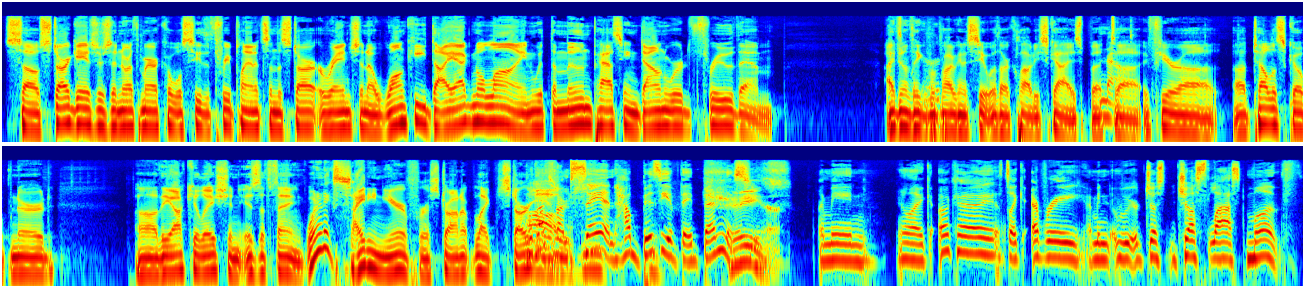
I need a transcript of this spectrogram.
So stargazers in North America will see the three planets and the star arranged in a wonky diagonal line with the moon passing downward through them. I don't think we're probably going to see it with our cloudy skies, but No. uh, if you're a, a telescope nerd, uh, the occulation is a thing. What an exciting year for astronomy, like stargazers. Well, that's what I'm saying. How busy have they been this Jeez. year? I mean, you're like, okay, it's like every. I mean, we are just just last month.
